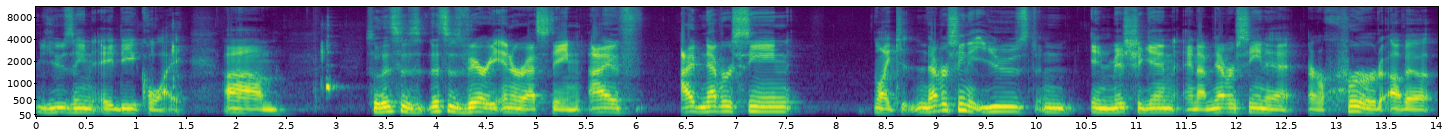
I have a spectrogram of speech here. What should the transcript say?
using a decoy. Um, so this is this is very interesting. I've I've never seen like never seen it used in, in Michigan, and I've never seen it or heard of a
